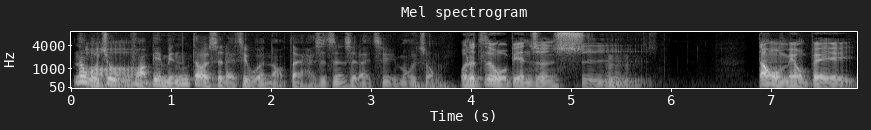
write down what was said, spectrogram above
那我就无法辨别，那到底是来自于我的脑袋，还是真的是来自于某一种？我的自我辩证是，嗯，当我没有被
